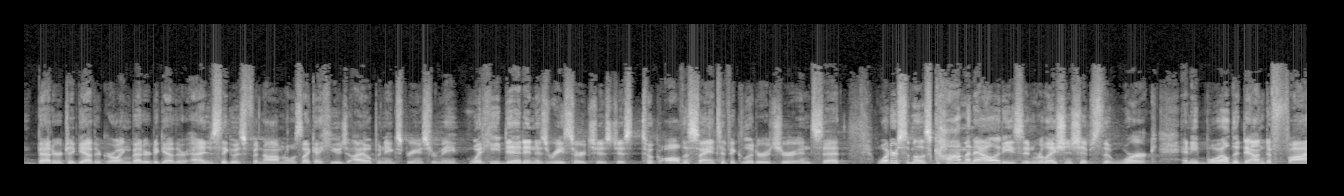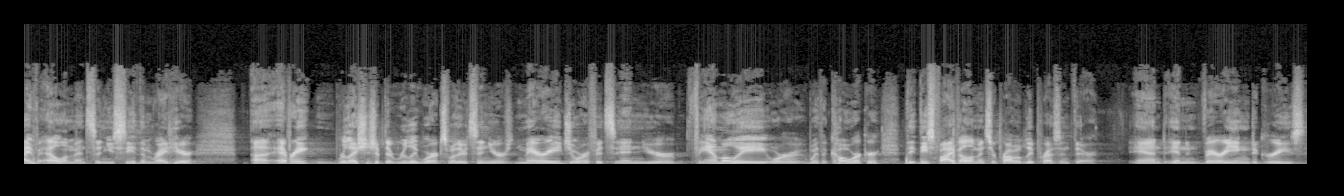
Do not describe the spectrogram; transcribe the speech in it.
Better Together, Growing Better Together. And I just think it was phenomenal. It was like a huge eye opening experience for me. What he did in his research is just took all the scientific literature and said, what are some of those commonalities in relationships that work? And he boiled it down to five elements, and you see them right here. Uh, every relationship that really works, whether it's in your marriage or if it's in your family or with a coworker, th- these five elements are probably present there and in varying degrees.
